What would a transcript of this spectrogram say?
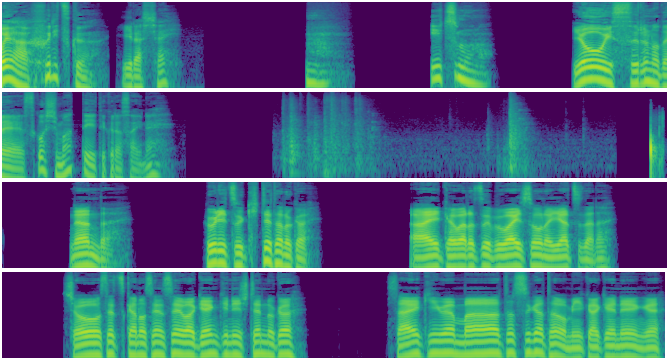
おやフリツくんいらっしゃい。いつもの。用意するので少し待っていてくださいね。なんだフリツ来てたのか相変わらず不愛想なやつだな。小説家の先生は元気にしてんのか？最近はまた姿を見かけねえが。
